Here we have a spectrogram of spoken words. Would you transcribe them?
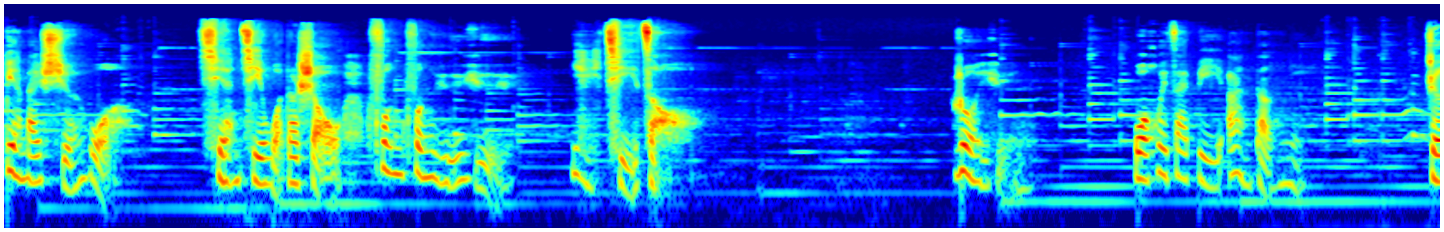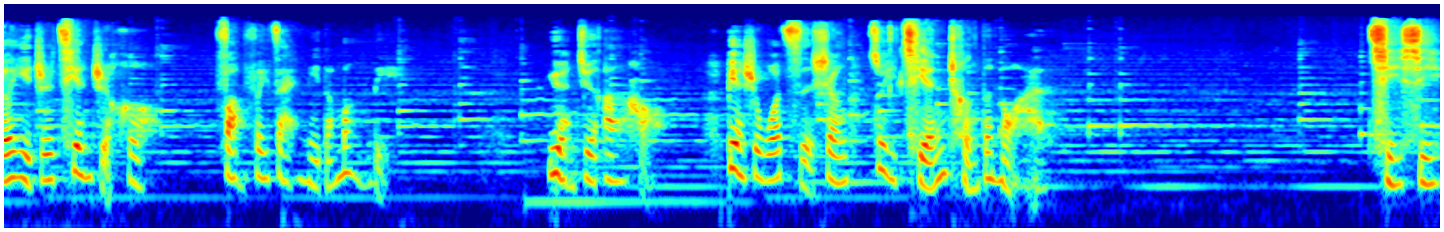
便来寻我。牵起我的手，风风雨雨一起走。若云，我会在彼岸等你，折一只千纸鹤，放飞在你的梦里。愿君安好，便是我此生最虔诚的暖。七夕，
